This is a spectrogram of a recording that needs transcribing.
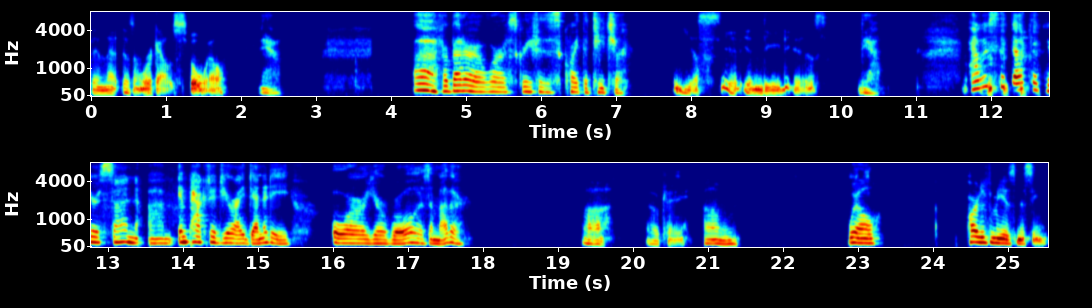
then that doesn't work out so well. Yeah. Ah, for better or worse, grief is quite the teacher. Yes, it indeed is. Yeah. How has the death of your son um, impacted your identity or your role as a mother? Ah, okay. Um, well, part of me is missing.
